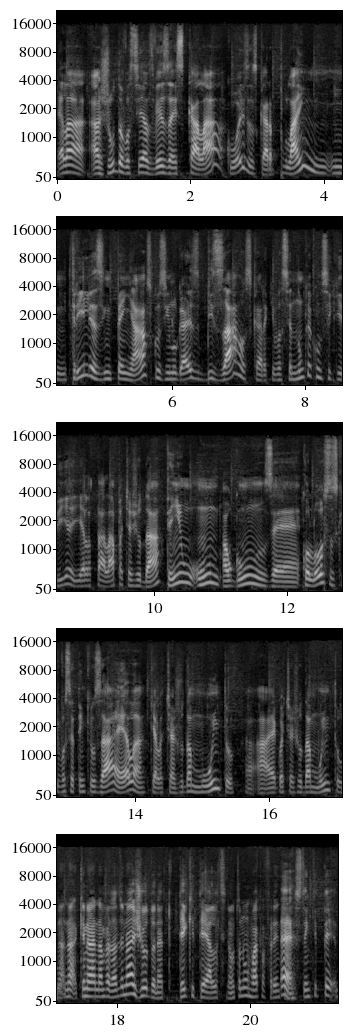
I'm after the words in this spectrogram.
Ela ajuda você, às vezes, a escalar coisas, cara, pular em, em trilhas, em penhascos, em lugares bizarros, cara, que você nunca conseguiria e ela tá lá pra te ajudar. Tem um, um- alguns é, colossos que você tem que usar ela, que ela te ajuda muito. A, a égua te ajuda muito. Na, na- que não é- na verdade não ajuda, né? Tu tem que ter ela, senão tu não vai pra frente. É, né? você tem que ter.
